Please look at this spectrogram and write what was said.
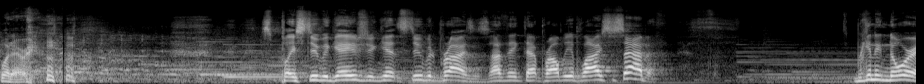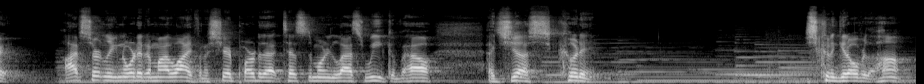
Whatever. Play stupid games, you get stupid prizes. I think that probably applies to Sabbath. We can ignore it. I've certainly ignored it in my life, and I shared part of that testimony last week of how I just couldn't, just couldn't get over the hump.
